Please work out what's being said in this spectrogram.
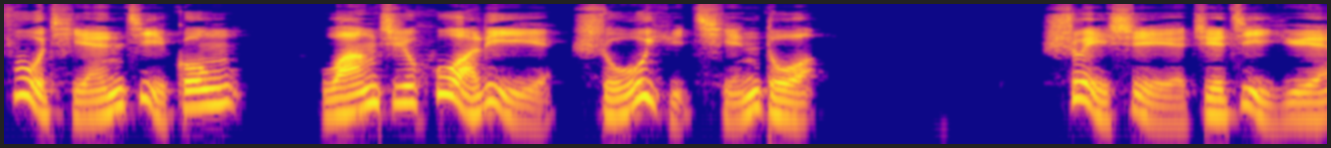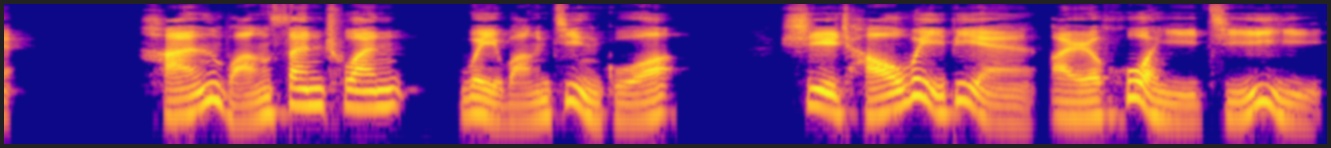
复田济公，王之获利属与秦多。税氏之计曰：韩王三川，魏王晋国，世朝未变而祸已及矣。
